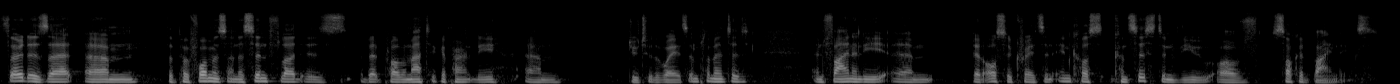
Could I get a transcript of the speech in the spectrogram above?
Third is that um, the performance on the SYN flood is a bit problematic apparently um, due to the way it's implemented. And finally, um, it also creates an inconsistent view of socket bindings.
